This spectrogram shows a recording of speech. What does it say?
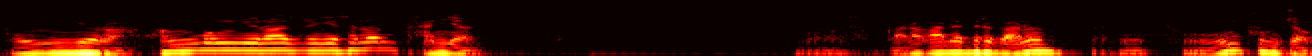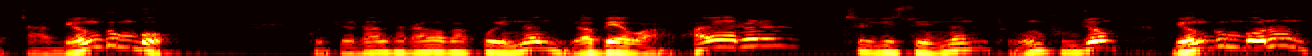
복윤화, 황복윤화 중에서는 단연 뭐 손가락 안에 들어가는 아주 좋은 품종. 자, 명금보. 꾸준한 사랑을 받고 있는 여배와 화해를 즐길 수 있는 좋은 품종. 명금보는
